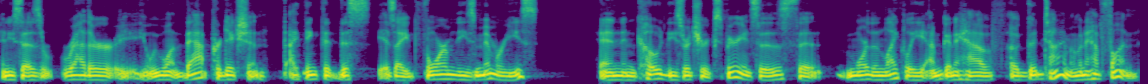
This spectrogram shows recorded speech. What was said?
And he says, rather, we want that prediction. I think that this, as I form these memories and encode these richer experiences, that more than likely I'm going to have a good time. I'm going to have fun.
